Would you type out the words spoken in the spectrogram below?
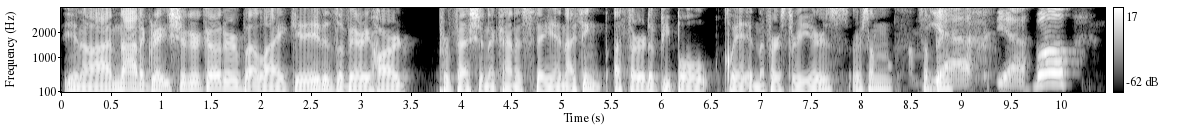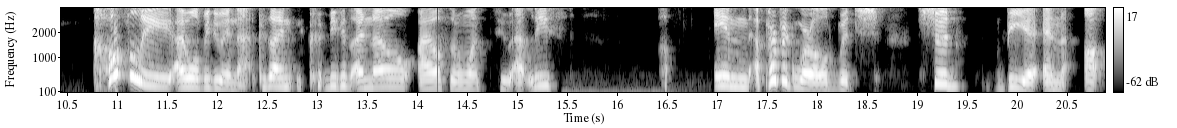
You know, I'm not a great sugar sugarcoater, but like it, it is a very hard profession to kind of stay in. I think a third of people quit in the first three years or some something. Yeah, yeah. Well, hopefully I won't be doing that because I because I know I also want to at least in a perfect world, which should be an op-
